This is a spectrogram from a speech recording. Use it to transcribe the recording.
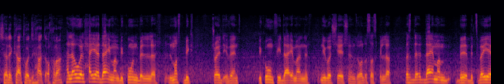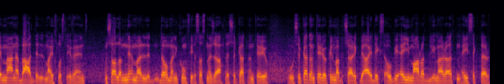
شركات وجهات أخرى؟ هلا هو الحقيقة دائما بيكون بال most big trade event بيكون في دائما negotiations وهالقصص كلها. بس دائما بتبين معنا بعد ما يخلص ال event وإن شاء الله بنأمل دوما يكون في قصص نجاح لشركات أونتاريو. وشركات أونتاريو كل ما بتشارك بايدكس أو بأي معرض بالإمارات من أي sector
